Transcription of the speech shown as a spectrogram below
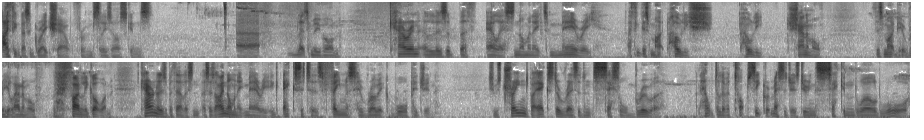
I think that's a great shout from Salisa Hoskins. Uh, let's move on. Karen Elizabeth Ellis nominates Mary. I think this might holy sh, holy shanimal. This might be a real animal. I finally got one. Karen Elizabeth Ellis says, I nominate Mary, Exeter's famous heroic war pigeon. She was trained by Exeter resident Cecil Brewer and helped deliver top secret messages during the Second World War.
